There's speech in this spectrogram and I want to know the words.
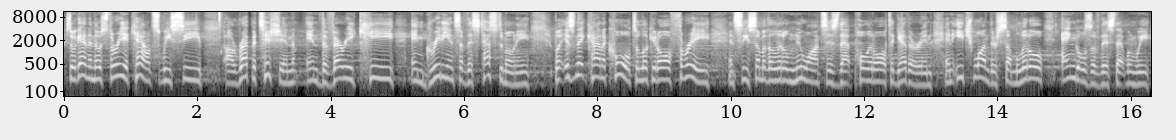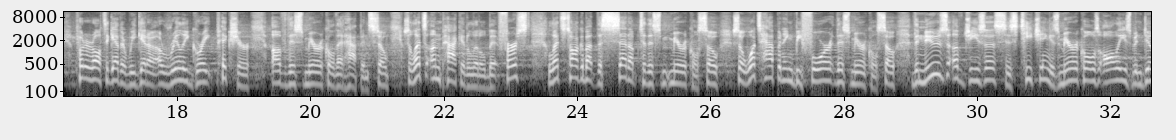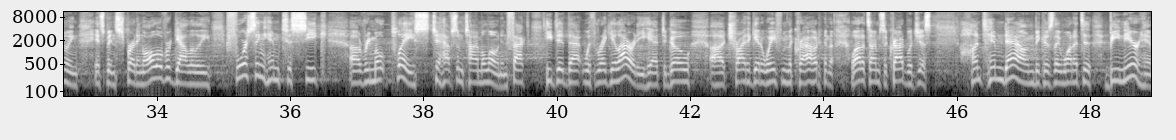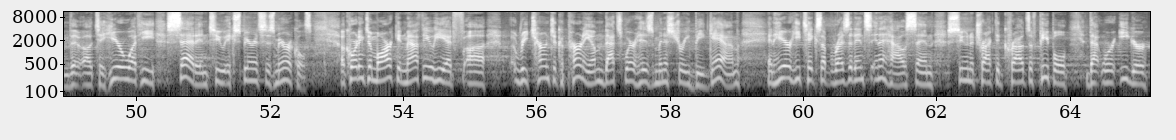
So, again, in those three accounts, we see a repetition in the very key ingredients of this testimony. But isn't it kind of cool to look at all three and see some of the little nuances that pull it all together? And in each one, there's some little angles of this that when we put it all together, we get a, a really great picture of this miracle that happens. So, so let's unpack it a little bit. First, let's talk about the setup to this miracle. So, so what's happening before this miracle? So, the news of Jesus, his teaching, his miracles, all he's been doing, it's been spreading all over Galilee, forcing him to seek a remote place to have some time alone. In fact, he did that with regularity. He had to go uh, try to get away from the crowd, and a lot of times the crowd would just hunt him down because they wanted to be near him, the, uh, to hear what he said, and to experience his miracles. According to Mark and Matthew, he had uh, returned to Capernaum. That's where his ministry began. And here he takes up residence in a house and soon attracted crowds of people that were eager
